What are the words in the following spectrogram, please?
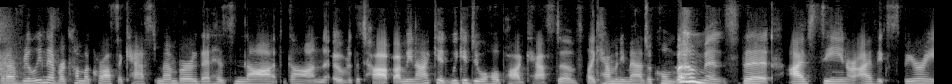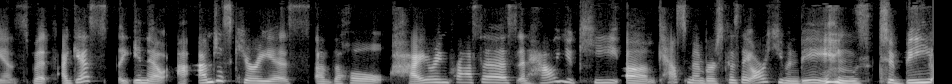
but I've really never come across a cast member that has not gone over the top. I mean, I could we could do a whole podcast of like how many magical moments that I've seen or I've experienced. But I guess you know I, I'm just curious of the whole hiring process and how you keep um, cast members because they are human beings to be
